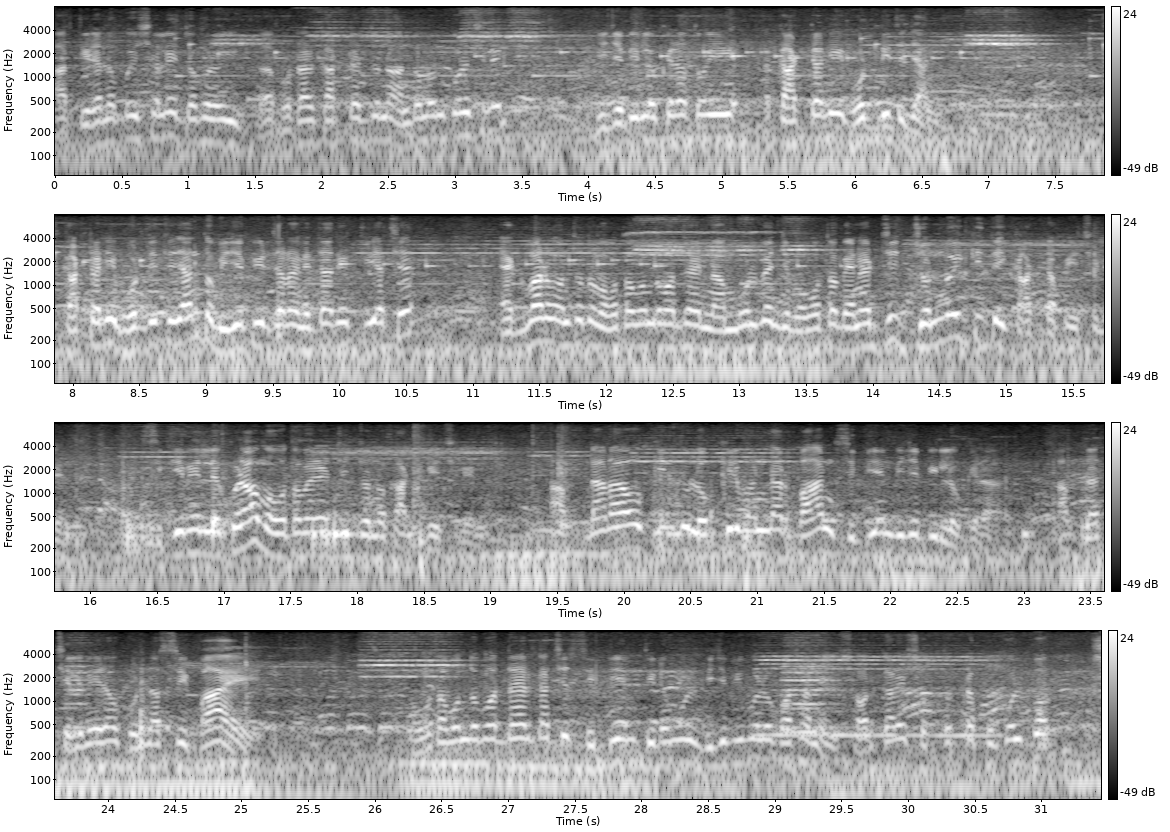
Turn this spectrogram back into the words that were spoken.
আর তিরানব্বই সালে যখন ওই ভোটার কার্ডটার জন্য আন্দোলন করেছিলেন বিজেপির লোকেরা তো ওই কার্ডটা নিয়ে ভোট দিতে যান। কার্ডটা নিয়ে ভোট দিতে যান তো বিজেপির যারা নেতা নেত্রী আছে, একবার অন্তত মমতা বন্দ্যোপাধ্যায়ের নাম বলবেন যে মমতা ব্যানার্জির জন্যই কিন্তু এই কার্ডটা পেয়েছিলেন। সিপিএমের লোকেরাও মমতা ব্যানার্জির জন্য কার্ড পেয়েছিলেন। আপনারাও কিন্তু লক্ষ্মীর ভাণ্ডার পান সিপিএম, বিজেপির লোকেরা। আপনার ছেলেমেয়েরাও কন্যাশ্রী পায়। মমতা বন্দ্যোপাধ্যায়ের কাছে সিপিএম, তৃণমূল, বিজেপি বলে কথা নেই। সরকারের সত্তরটা প্রকল্প,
